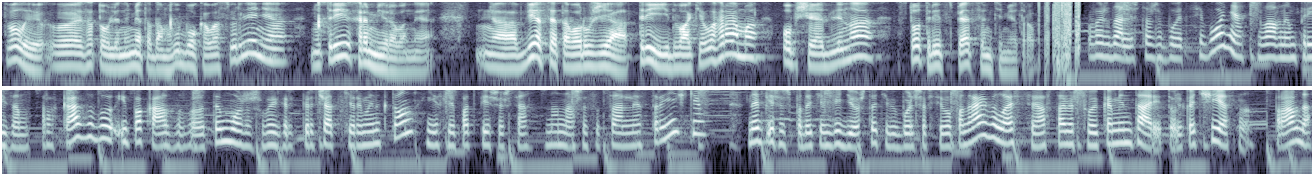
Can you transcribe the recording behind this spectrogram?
Стволы э, изготовлены методом глубокого сверления, внутри хромированные. Э, вес этого ружья 3,2 килограмма, общая длина 135 сантиметров. Вы ждали, что же будет сегодня главным призом. Рассказываю и показываю. Ты можешь выиграть перчатки Remington, если подпишешься на наши социальные странички. Напишешь под этим видео, что тебе больше всего понравилось, оставишь свой комментарий, только честно, правда?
